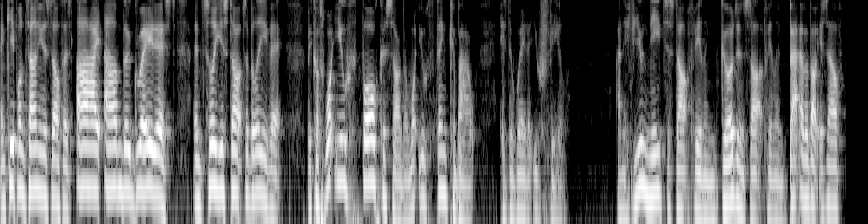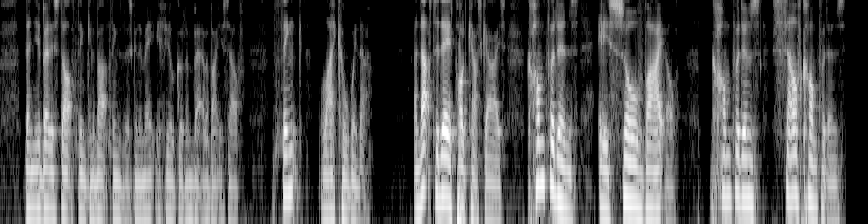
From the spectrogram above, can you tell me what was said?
And keep on telling yourself this I am the greatest until you start to believe it. Because what you focus on and what you think about is the way that you feel. And if you need to start feeling good and start feeling better about yourself, then you better start thinking about things that's going to make you feel good and better about yourself. Think like a winner. And that's today's podcast, guys. Confidence is so vital. Confidence, self confidence.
